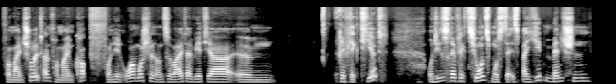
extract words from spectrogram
von meinen Schultern, von meinem Kopf, von den Ohrmuscheln und so weiter, wird ja ähm, reflektiert. Und dieses Reflexionsmuster ist bei jedem Menschen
